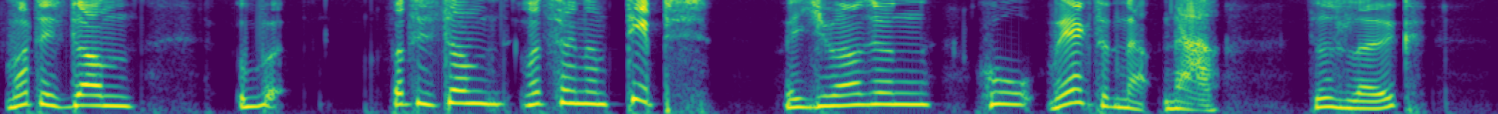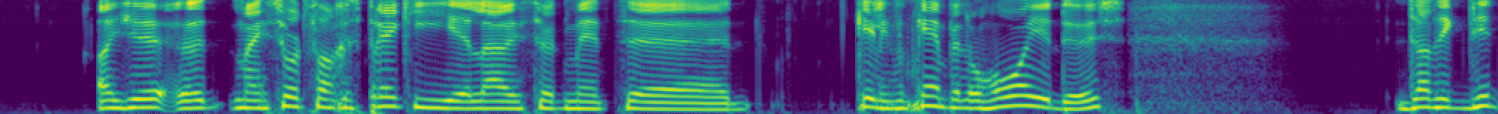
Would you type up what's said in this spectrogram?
Wat is dan. Wat, is dan, wat zijn dan tips? Weet je wel, zo'n. Hoe werkt het nou? Nou, dat is leuk. Als je eh, mijn soort van gesprekje luistert met eh, Kelly van Kempen, dan hoor je dus dat ik dit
